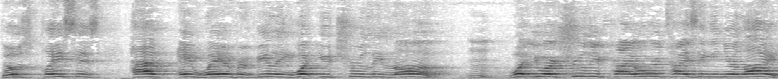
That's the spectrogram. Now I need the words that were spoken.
those places have a way of revealing what you truly love, mm. what you are truly prioritizing in your life.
